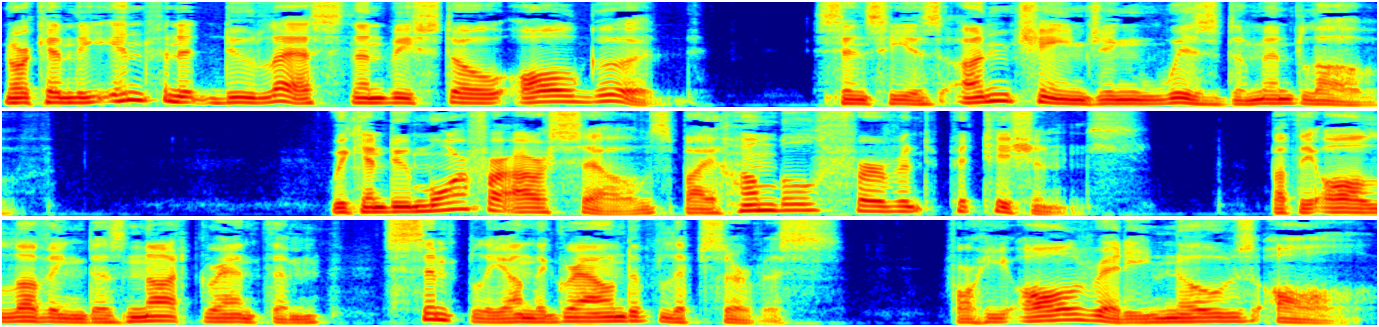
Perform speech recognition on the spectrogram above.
Nor can the infinite do less than bestow all good, since he is unchanging wisdom and love. We can do more for ourselves by humble, fervent petitions, but the all loving does not grant them simply on the ground of lip service, for he already knows all.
